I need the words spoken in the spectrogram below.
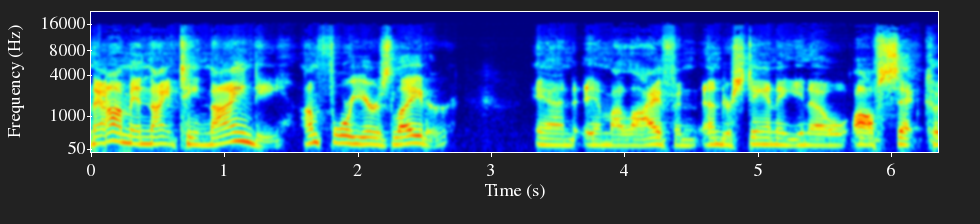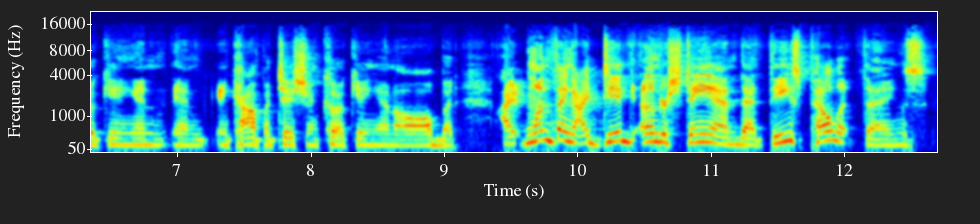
now I'm in 1990. I'm four years later, and in my life and understanding, you know, offset cooking and, and, and competition cooking and all. But I, one thing I did understand that these pellet things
